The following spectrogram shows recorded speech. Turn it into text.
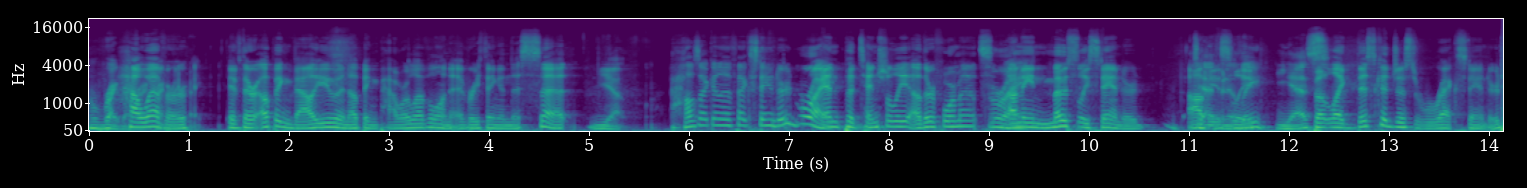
Right, However, if they're upping value and upping power level on everything in this set, yeah. How's that going to affect standard? Right. And potentially other formats? Right. I mean, mostly standard, obviously. Definitely. Yes. But like this could just wreck standard.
